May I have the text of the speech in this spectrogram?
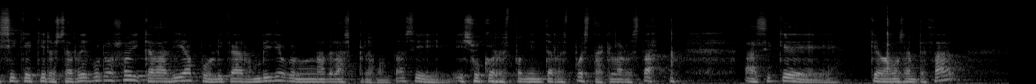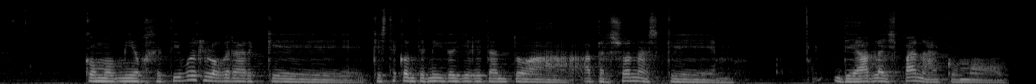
sí que quiero ser riguroso y cada día publicar un vídeo con una de las preguntas y, su correspondiente respuesta, claro está. Así que, vamos a empezar. Como mi objetivo es lograr que, este contenido llegue tanto a, personas que de habla hispana como,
